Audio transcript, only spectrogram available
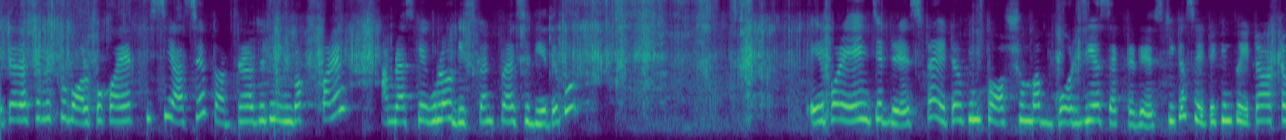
এটার আসলে খুব অল্প কয়েক পিসই আছে, তো আপনারা যদি ইনবক্স করেন, আমরা আজকে এগুলোও ডিসকাউন্ট প্রাইসে দিয়ে দেবো। এরপরে এই যে ড্রেসটা এটাও কিন্তু অসম্ভব গর্জিয়াস একটা ড্রেস ঠিক আছে? এটা কিন্তু এটাও একটা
